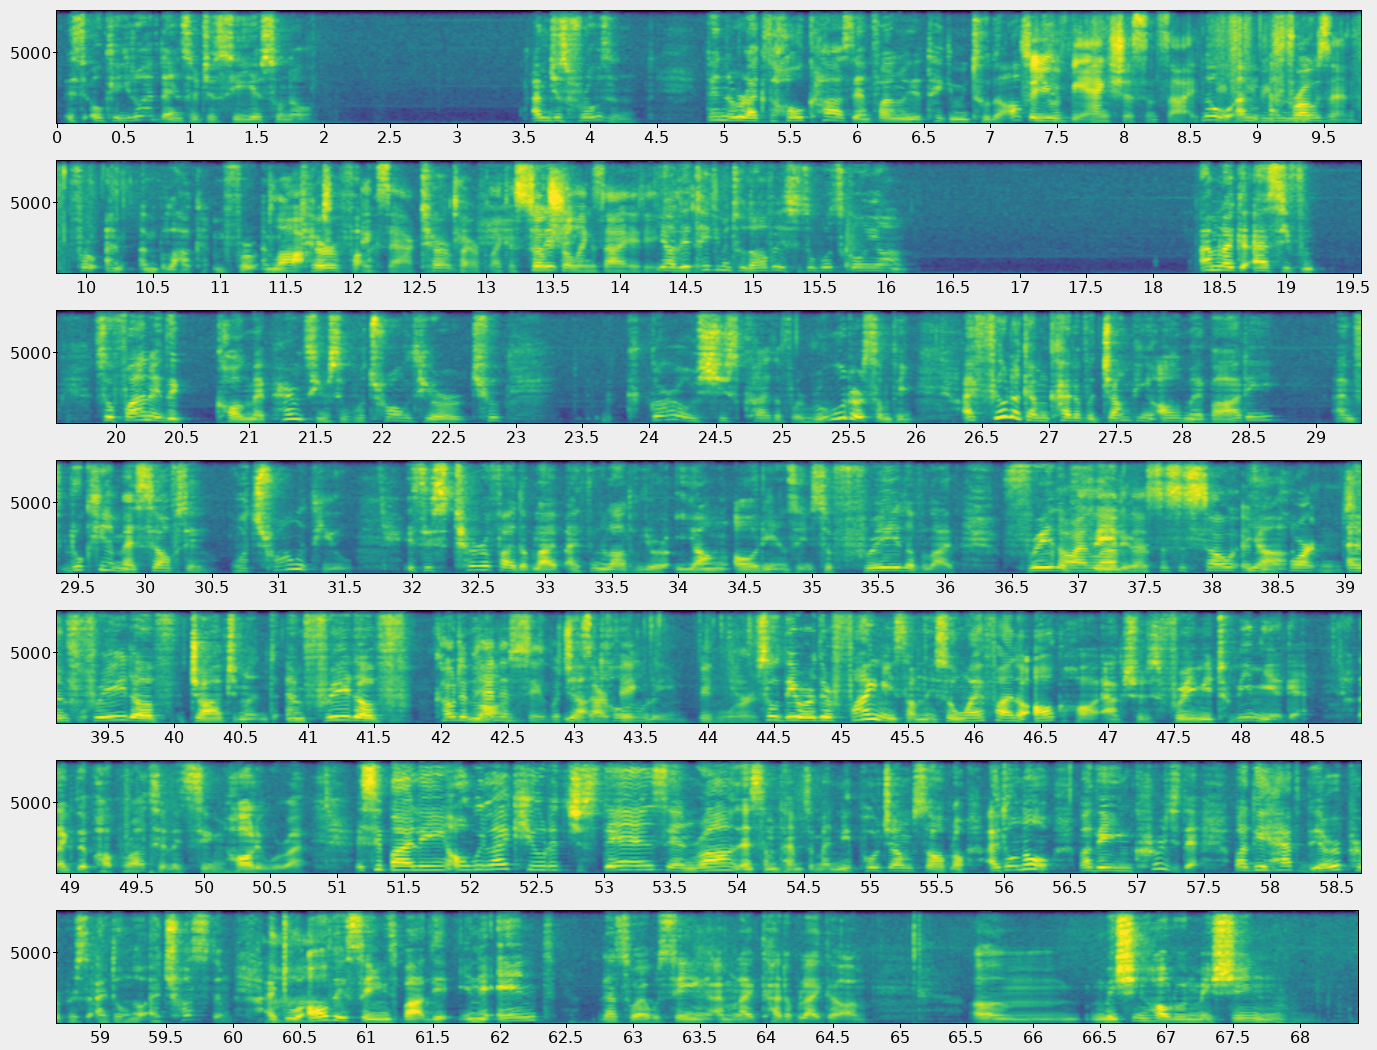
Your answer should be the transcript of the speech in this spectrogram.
It's okay, you don't have to answer, just say yes or no. I'm just frozen. Then they were like the whole class, and finally they take me to the office. So you would be anxious inside. No, You'd I'm, be I'm frozen. Fro- I'm, I'm blocked. I'm, fro- I'm Blocked, terrified. exactly, Terrified. terrif- like a social take- anxiety Yeah, they of. take me to the office. So what's going on? I'm like as if. So finally they called my parents here. Said, "What's wrong with your child? girl? She's kind of rude or something." I feel like I'm kind of jumping out of my body. I'm looking at myself, say, "What's wrong with you?" Is this terrified of life? I think a lot of your young audience is afraid of life, afraid of Oh, of I love this. This is so Yeah, important. and afraid of judgment, and afraid of Codependency, loss. which yeah, is our big- totally. big word. So they were they're finding something. So when I find alcohol actually free me to be me again. Like the paparazzi, let's see in Hollywood, right? I see Bai Ling, oh, we like you, let's just dance and run. And sometimes my nipple jumps up. Blah. I don't know, but they encourage that. But they have their purpose. I don't know. I trust them. I do Uh-huh. all these things, but the, in the end, that's what I was saying. I'm like kind of like a um, machine, Hollywood machine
